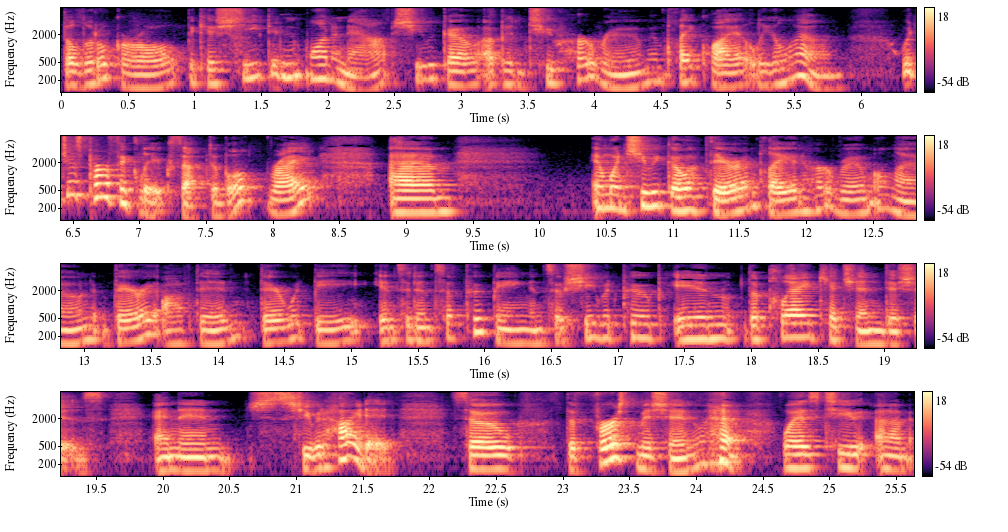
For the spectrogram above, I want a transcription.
the little girl, because she didn't want a nap, she would go up into her room and play quietly alone, which is perfectly acceptable, right? Um, and when she would go up there and play in her room alone, very often there would be incidents of pooping. And so she would poop in the play kitchen dishes and then she would hide it. So the first mission was to um,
